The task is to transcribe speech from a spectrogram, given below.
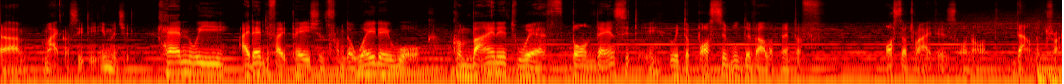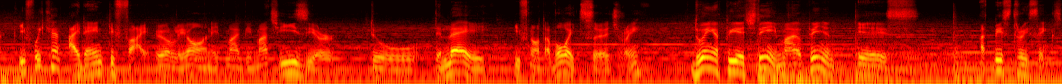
um, micro-CT imaging. Can we identify patients from the way they walk, combine it with bone density, with the possible development of osteoarthritis or not down the track? If we can identify early on, it might be much easier to delay, if not avoid surgery. Doing a PhD, in my opinion, is at least three things.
